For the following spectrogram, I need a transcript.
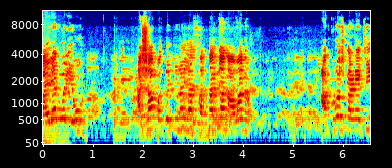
पायऱ्यांवर येऊन अशा पद्धतीनं या सरकारच्या नावानं आक्रोश करण्याची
